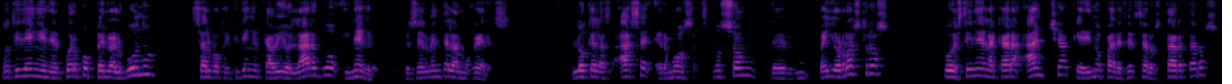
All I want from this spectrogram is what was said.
No tienen en el cuerpo pelo alguno, salvo que tienen el cabello largo y negro especialmente las mujeres, lo que las hace hermosas. No son de bellos rostros, pues tienen la cara ancha, queriendo parecerse a los tártaros,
